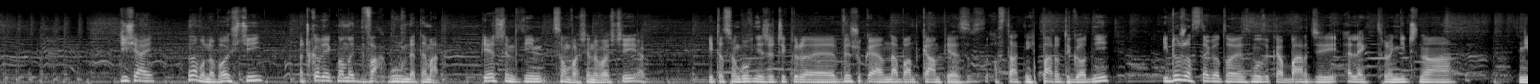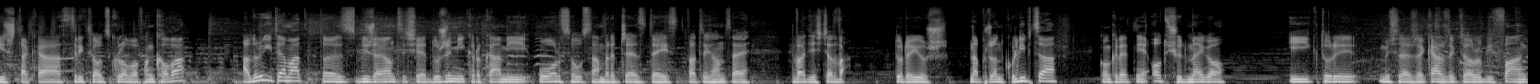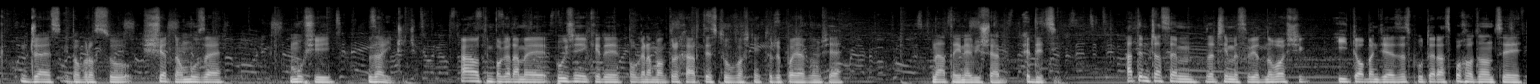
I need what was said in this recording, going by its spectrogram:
Dzisiaj znowu nowości, aczkolwiek mamy dwa główne tematy. Pierwszym z nim są właśnie nowości i to są głównie rzeczy, które wyszukałem na Bandcampie z ostatnich paru tygodni i dużo z tego to jest muzyka bardziej elektroniczna niż taka stricte oldschoolowo-funkowa. A drugi temat to jest zbliżający się dużymi krokami Warsaw Summer Jazz Days 2022, który już na początku lipca, konkretnie od 7 i który myślę, że każdy, kto lubi funk, jazz i po prostu świetną muzę musi zaliczyć. A o tym pogadamy później, kiedy pogram wam trochę artystów właśnie, którzy pojawią się na tej najbliższej edycji. A tymczasem zaczniemy sobie od nowości i to będzie zespół teraz pochodzący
